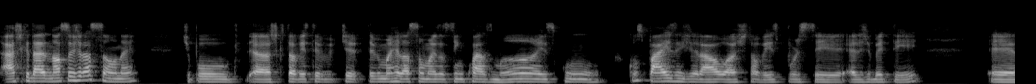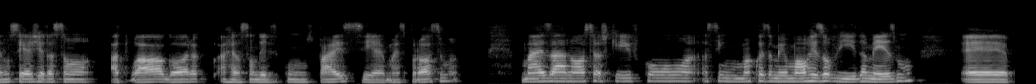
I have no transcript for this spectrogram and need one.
acho que da nossa geração, né? Tipo, acho que talvez teve, te- teve uma relação mais assim com as mães, com, com os pais em geral, acho talvez por ser LGBT. É, não sei a geração atual agora, a relação deles com os pais, se é mais próxima, mas a nossa acho que ficou assim uma coisa meio mal resolvida mesmo. É,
